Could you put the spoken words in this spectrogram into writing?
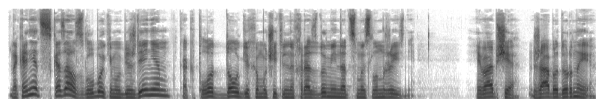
Наконец сказал с глубоким убеждением, как плод долгих и мучительных раздумий над смыслом жизни. И вообще, жабы дурные,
